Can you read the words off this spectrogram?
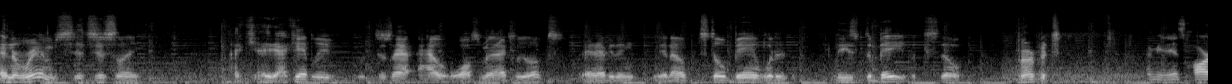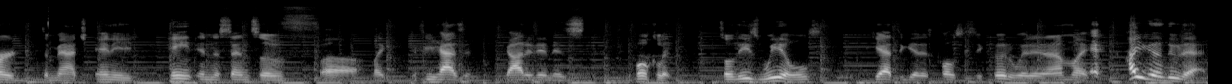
And the rims, it's just like I can't, I can't believe just how, how awesome it actually looks, and everything, you know, still being what it needs to be, but still perfect. I mean, it's hard to match any paint in the sense of uh, like if he hasn't got it in his booklet. So these wheels, he had to get as close as he could with it, and I'm like, how are you gonna do that?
